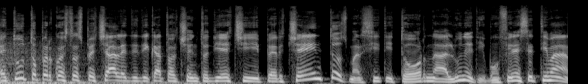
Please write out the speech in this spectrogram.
È tutto per questo speciale dedicato al 110%. Smart City torna lunedì. Buon fine settimana.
